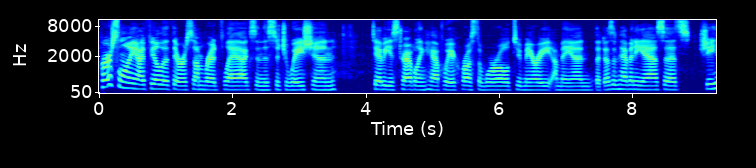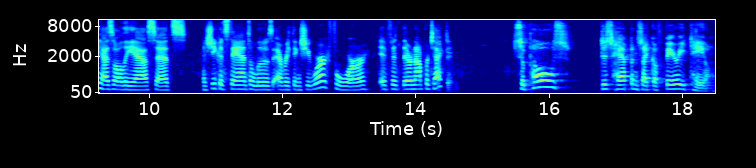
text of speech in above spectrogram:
Personally, I feel that there are some red flags in this situation. Debbie is traveling halfway across the world to marry a man that doesn't have any assets. She has all the assets, and she could stand to lose everything she worked for if it, they're not protected. Suppose this happens like a fairy tale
